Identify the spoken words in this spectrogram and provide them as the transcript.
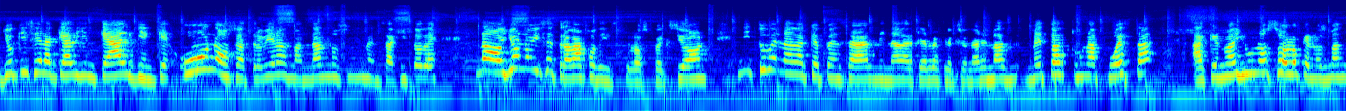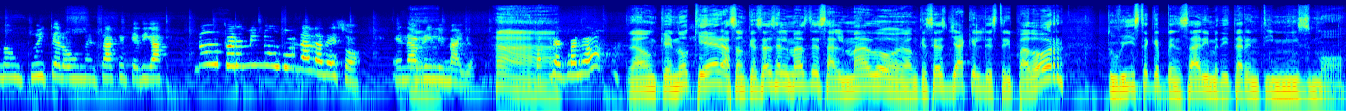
yo quisiera que alguien, que alguien, que uno se atreviera a mandarnos un mensajito de, no, yo no hice trabajo de introspección, ni tuve nada que pensar, ni nada que reflexionar. Es más, meto hasta una apuesta a que no hay uno solo que nos mande un Twitter o un mensaje que diga, no, para mí no hubo nada de eso en abril y mayo. ¿Estás de acuerdo? Aunque no quieras, aunque seas el más desalmado, aunque seas Jack el destripador, tuviste que pensar y meditar en ti mismo.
